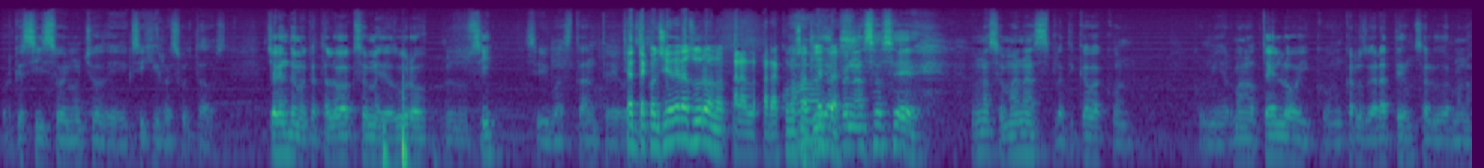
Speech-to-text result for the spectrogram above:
Porque sí soy mucho de exigir resultados. Mucha gente me cataloga que soy medio duro. Pues sí, sí, bastante. O sea, ¿te consideras duro no? para, para con los Ay, atletas? Apenas hace unas semanas platicaba con, con mi hermano Telo y con Carlos Garate, un saludo hermano,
